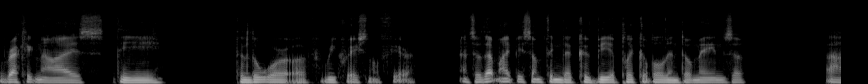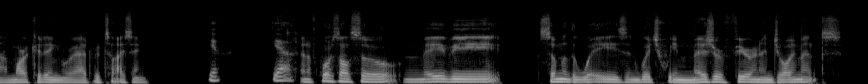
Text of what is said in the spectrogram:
recognize the the lure of recreational fear, and so that might be something that could be applicable in domains of uh, marketing or advertising. Yeah. And of course, also maybe some of the ways in which we measure fear and enjoyment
